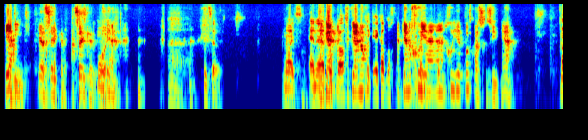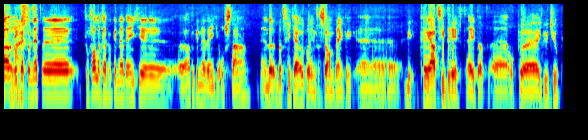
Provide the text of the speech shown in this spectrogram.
Ja, ja, zeker. zeker. mooi. Ah, goed zo. Nice. En uh, heb, jij, podcast? Heb jij nog, ik, ik had nog, heb jij nog goede, nog... goede podcast gezien? Ja. Nou, ik heb er net, uh, toevallig heb ik er net eentje, uh, had ik er net eentje op staan. En dat, dat vind jij ook wel interessant, denk ik. Die Creatiedrift heet dat op YouTube.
